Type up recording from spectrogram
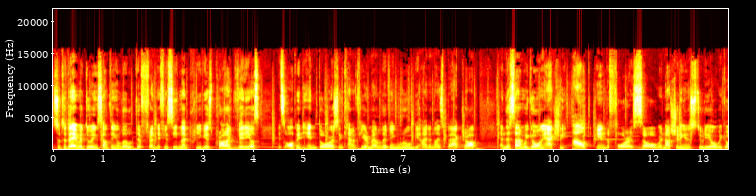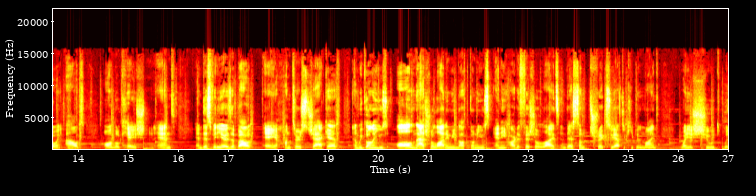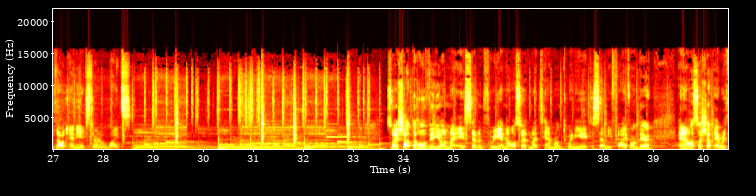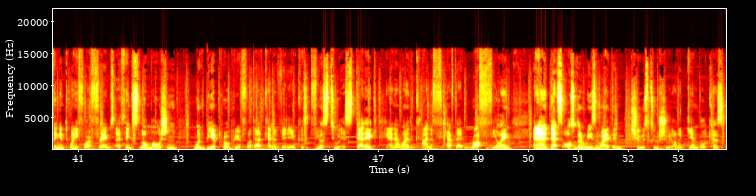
So today we're doing something a little different. If you've seen my previous product videos, it's all been indoors and kind of here in my living room behind a nice backdrop. And this time we're going actually out in the forest. So we're not shooting in a studio, we're going out on location. And and this video is about a hunter's jacket and we're gonna use all natural lighting. We're not gonna use any artificial lights. And there's some tricks you have to keep in mind when you shoot without any external lights. So I shot the whole video on my a7 III and I also had my Tamron 28 to 75 on there. And I also shot everything in 24 frames. I think slow motion wouldn't be appropriate for that kind of video because it feels too aesthetic and I wanted to kind of have that rough feeling. And I, that's also the reason why I didn't choose to shoot on a gimbal because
